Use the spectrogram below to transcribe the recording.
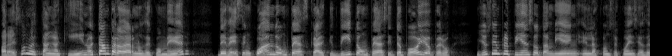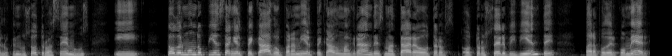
Para eso no están aquí, no están para darnos de comer. De vez en cuando un pescadito, un pedacito de pollo, pero yo siempre pienso también en las consecuencias de lo que nosotros hacemos y todo el mundo piensa en el pecado. Para mí el pecado más grande es matar a otro, otro ser viviente para poder comer.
